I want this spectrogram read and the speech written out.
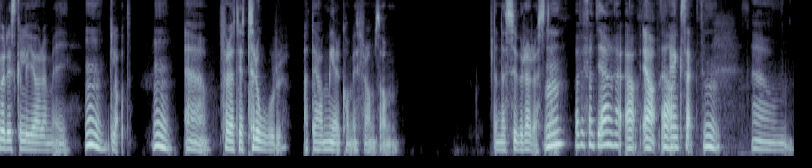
vad det skulle göra mig Mm. glad. Mm. Eh, för att jag tror att det har mer kommit fram som den där sura rösten. Mm. Varför får inte jag den här? Ja. Ja, Ja. exakt. Mm. Ehm,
